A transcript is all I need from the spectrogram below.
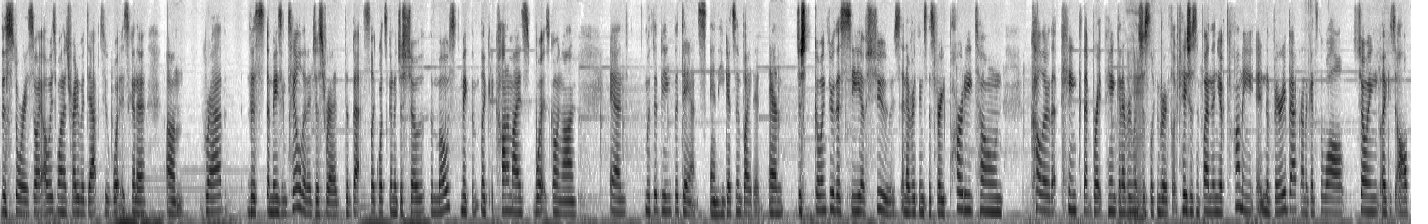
this story. So i always want to try to adapt to what is gonna um, grab this amazing tale that i just read the best like what's gonna just show the most make them like economize what is going on. And with it being the dance and he gets invited and just going through this sea of shoes and everything's this very party tone color that pink that bright pink and everyone's Mhm. just looking very flirtatious and fun. Then you have tommy in the very background against the wall showing like it's all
